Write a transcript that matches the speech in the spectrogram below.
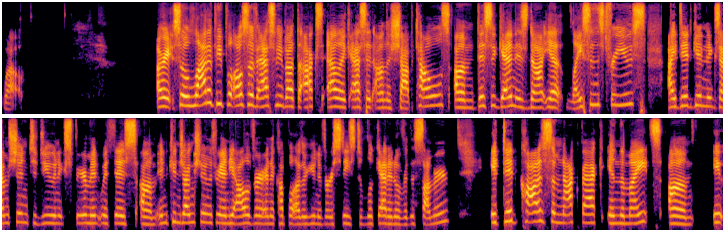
well. All right, so a lot of people also have asked me about the oxalic acid on the shop towels. Um, this again is not yet licensed for use. I did get an exemption to do an experiment with this um, in conjunction with Randy Oliver and a couple other universities to look at it over the summer. It did cause some knockback in the mites. Um, it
